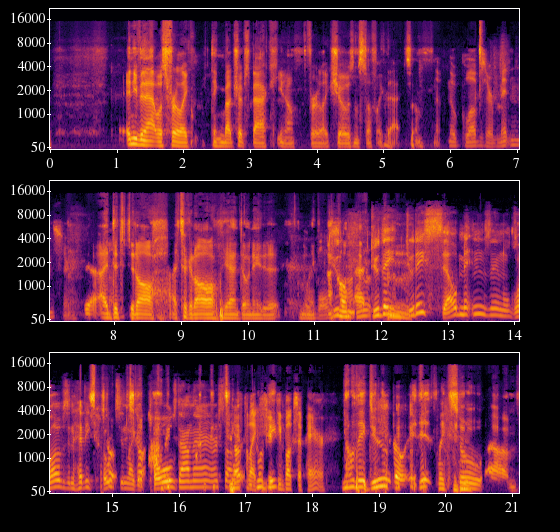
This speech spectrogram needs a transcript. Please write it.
And even that was for like thinking about trips back, you know, for like shows and stuff like that. So No, no gloves or mittens or yeah, I ditched it all. I took it all, yeah, and donated it. I'm like, Do, do they do they sell mittens and gloves and heavy So- coats in like so a Kohl's down there or for something? like fifty bucks a pair. No, they do though. It is like so. Um,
